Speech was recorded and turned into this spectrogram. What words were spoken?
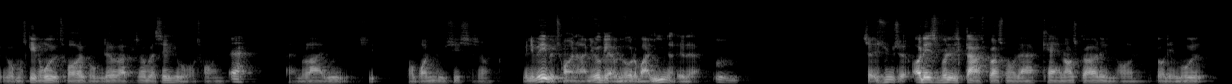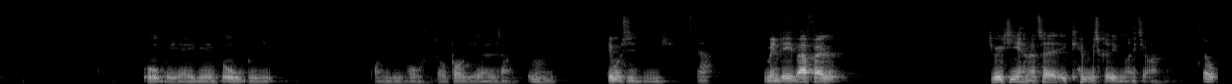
det var måske en rød trøje på, men det var i hvert fald så været Silkeborg trøjen. Ja. Da han var lejet ud fra Brøndby sidste sæson. Men i VB-trøjen har han jo ikke lavet noget, der bare ligner det der. Mm. Så jeg synes, og det er selvfølgelig et klart spørgsmål, er, kan han også gøre det, når, når det er mod OB, AGF, OB, Brøndby, Horsens og Borg, de alle sammen. Mm. Det må tiden jo vise. Ja. Men det er i hvert fald, jeg vil ikke sige, at han har taget et kæmpe skridt i den rigtige retning. Jo.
